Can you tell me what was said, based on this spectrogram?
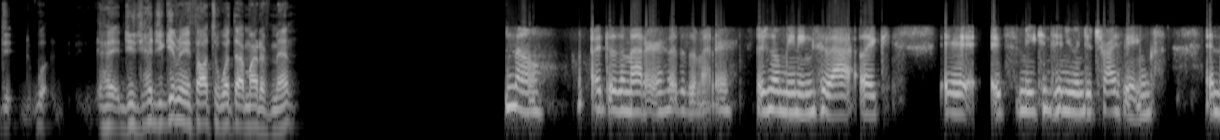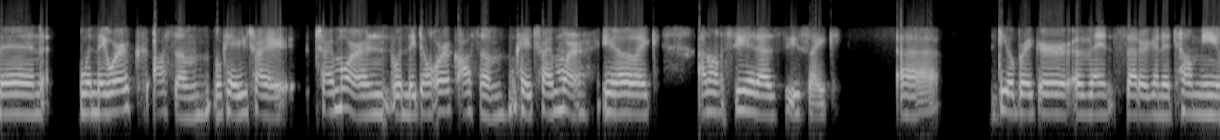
did you, had you given any thought to what that might have meant? No, it doesn't matter. That doesn't matter. There's no meaning to that. Like it, it's me continuing to try things, and then when they work, awesome. Okay, try try more, and when they don't work, awesome. Okay, try more. You know, like I don't see it as these like uh, deal breaker events that are going to tell me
